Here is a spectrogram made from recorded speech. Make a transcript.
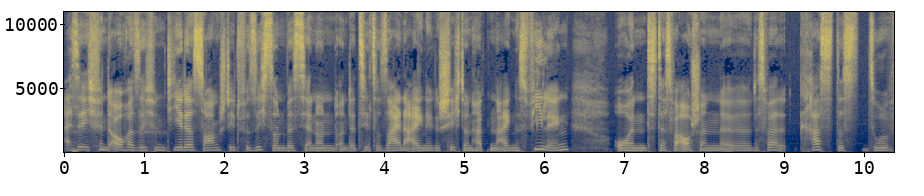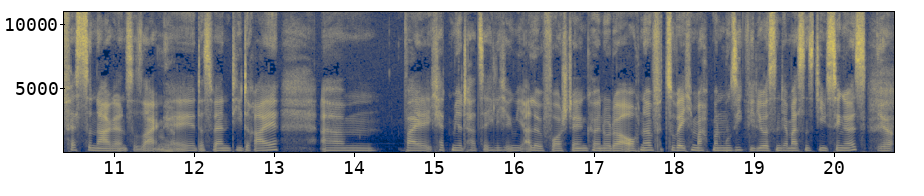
also ich finde auch, also ich finde, jeder Song steht für sich so ein bisschen und, und erzählt so seine eigene Geschichte und hat ein eigenes Feeling. Und das war auch schon, äh, das war krass, das so festzunageln, zu sagen, ja. hey, das wären die drei. Ähm, weil ich hätte mir tatsächlich irgendwie alle vorstellen können oder auch, ne, für, zu welchem macht man Musikvideos, sind ja meistens die Singles. Ja.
